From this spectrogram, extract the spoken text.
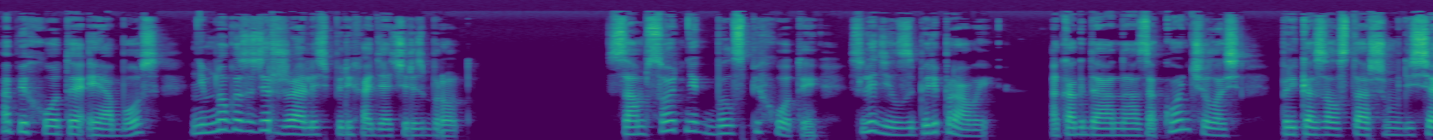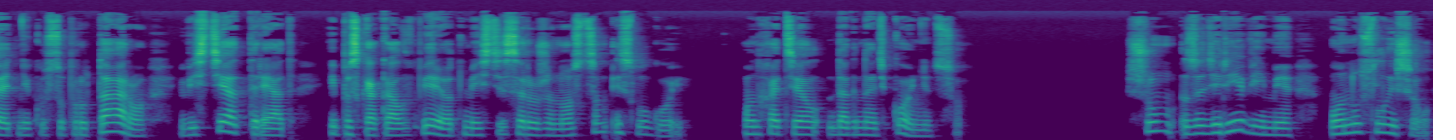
а пехота и обоз немного задержались, переходя через брод. Сам сотник был с пехотой, следил за переправой, а когда она закончилась, приказал старшему десятнику Супрутару вести отряд и поскакал вперед вместе с оруженосцем и слугой. Он хотел догнать конницу. Шум за деревьями он услышал,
